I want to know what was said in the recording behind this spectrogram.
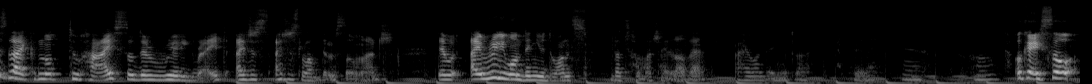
is like not too high, so they're really great. I just I just love them so much. They were, I really want the nude ones. That's how much I love it. I want the new ones. Really. Yeah. Okay, so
